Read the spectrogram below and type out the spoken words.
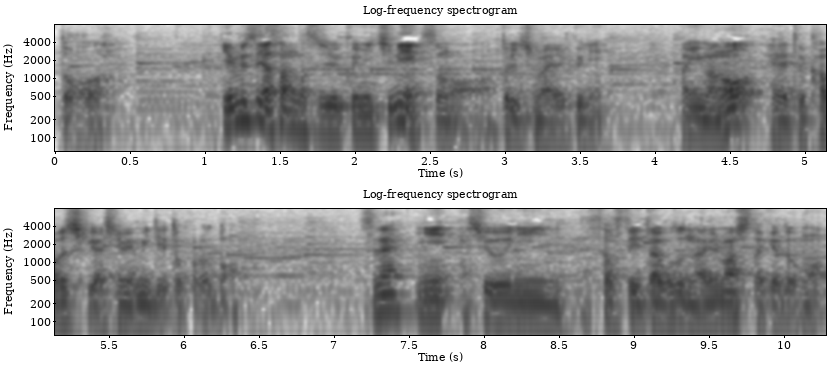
と、厳密には3月19日に、その、取締役に、まあ、今の、えー、と株式会社めみというところのですね、に就任させていただくことになりましたけども、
